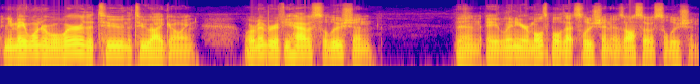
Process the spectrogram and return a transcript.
And you may wonder, well, where are the 2 and the 2i going? Well, remember, if you have a solution, then a linear multiple of that solution is also a solution.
